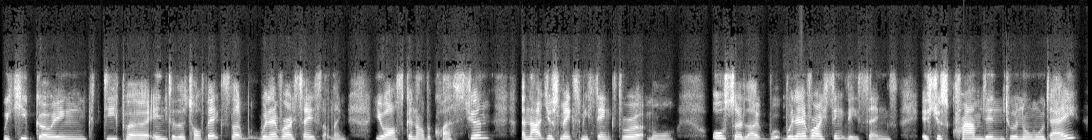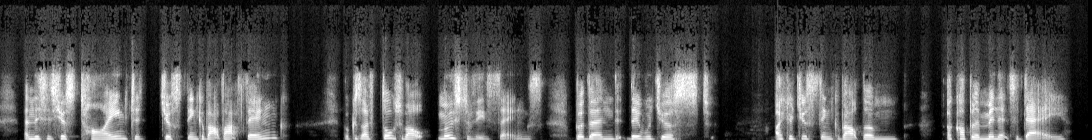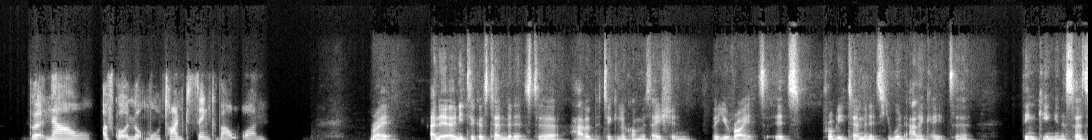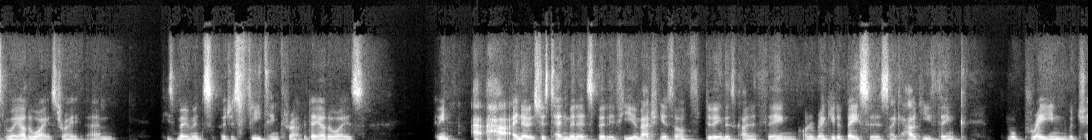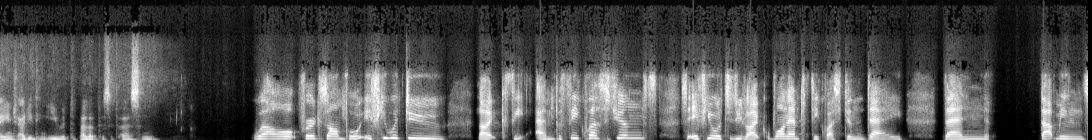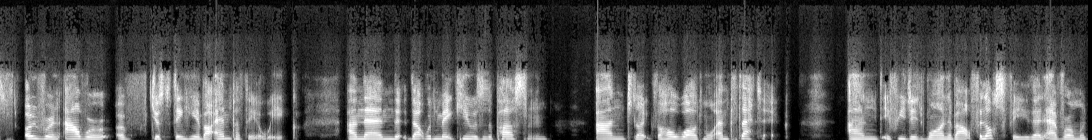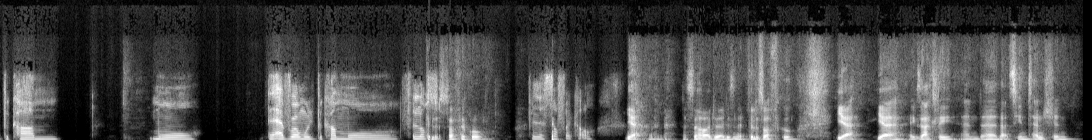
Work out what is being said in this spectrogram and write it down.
we keep going deeper into the topics. Like whenever I say something, you ask another question, and that just makes me think through it more. Also, like w- whenever I think these things, it's just crammed into a normal day, and this is just time to just think about that thing because I've thought about most of these things, but then they were just I could just think about them a couple of minutes a day, but now I've got a lot more time to think about one. Right. And it only took us 10 minutes to have a particular conversation, but you're right. It's probably 10 minutes you wouldn't allocate to thinking in a certain way otherwise, right? Um, these moments are just fleeting throughout the day otherwise. I mean, I, I know it's just 10 minutes, but if you imagine yourself doing this kind of thing on a regular basis, like how do you think your brain would change? How do you think you would develop as a person? Well, for example, if you would do like the empathy questions, so if you were to do like one empathy question a day, then that means over an hour of just thinking about empathy a week. And then that would make you as a person and like the whole world more empathetic. And if you did one about philosophy, then everyone would become more and everyone would become more philosoph- philosophical. Philosophical. Yeah, that's a hard word, isn't it? Philosophical. Yeah, yeah, exactly. And uh, that's the intention.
